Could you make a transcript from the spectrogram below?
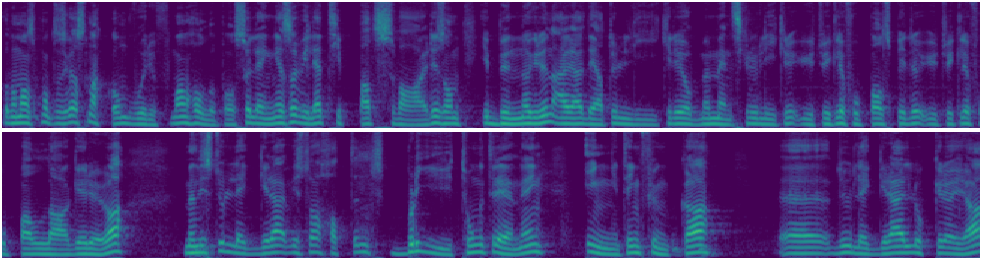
Og når man på en måte skal snakke om hvorfor man holder på så lenge, så vil jeg tippe at svaret sånn, i bunn og grunn er det at du liker å jobbe med mennesker, du liker å utvikle fotballspillere, utvikle fotballaget Røa. Men hvis du legger deg, hvis du har hatt en blytung trening, ingenting funka, eh, du legger deg, lukker øya,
